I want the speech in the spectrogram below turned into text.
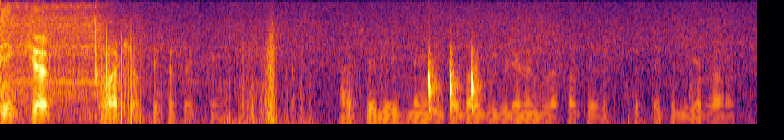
एक चार्ट व्हाट्सएप से कर सकते हैं। आज के लिए इतना ही। अगली वीडियो में मुलाकात होगी, तब तक के लिए अल्लाह हाफ़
